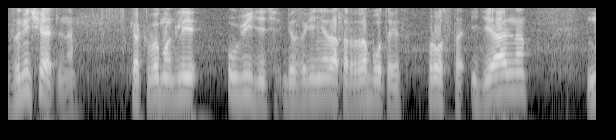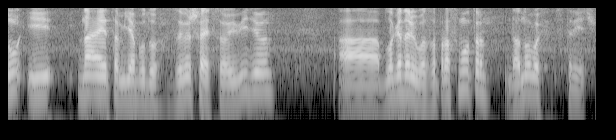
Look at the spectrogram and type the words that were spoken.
Замечательно. Как вы могли увидеть, газогенератор работает просто идеально. Ну и на этом я буду завершать свое видео. А, благодарю вас за просмотр. До новых встреч!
